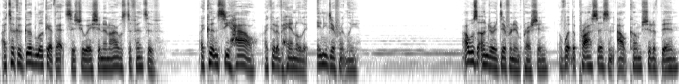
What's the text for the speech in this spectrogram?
I took a good look at that situation and I was defensive. I couldn't see how I could have handled it any differently. I was under a different impression of what the process and outcome should have been.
